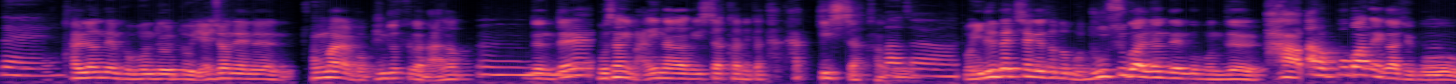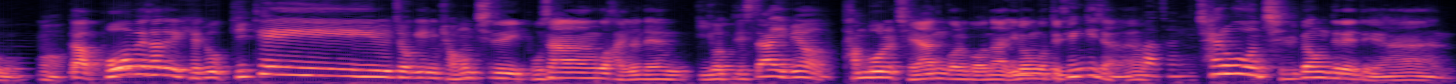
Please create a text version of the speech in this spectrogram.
네 관련된 부분들도 예전에는 정말 뭐 빈도수가 낮았는데 음, 보상 이 많이 나가기 시작하니까 다 닫기 시작하고 맞아요 뭐 일배책에서도 뭐 누수 관련된 부분들 다 따로 뽑아내가지고 음. 어. 그러니까 보험회사들이 계속 디테일적인 경험치들이 보상과 관련된 이것들이 쌓이면 담보를 제한 걸거나 이런 것들이 생기잖아요. 맞아요 새로운 질병들에 대한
